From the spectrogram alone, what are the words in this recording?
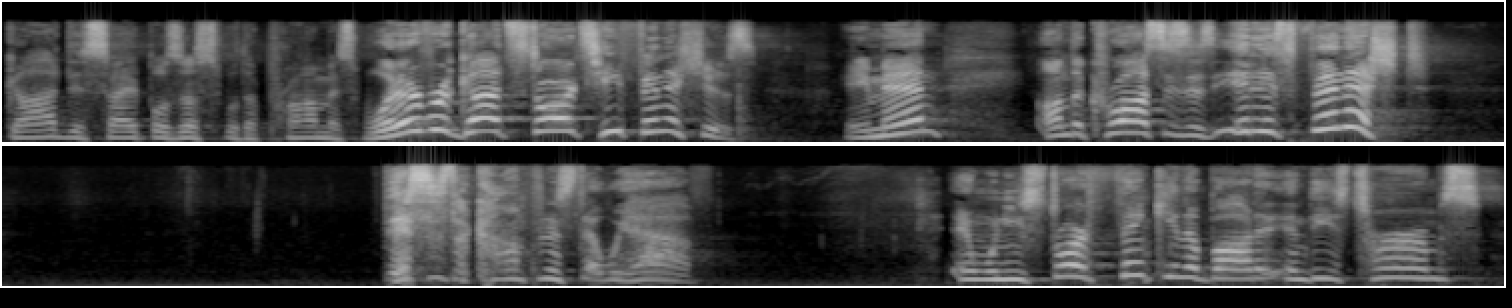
God disciples us with a promise. Whatever God starts, He finishes. Amen? On the cross, He says, It is finished. This is the confidence that we have. And when you start thinking about it in these terms,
